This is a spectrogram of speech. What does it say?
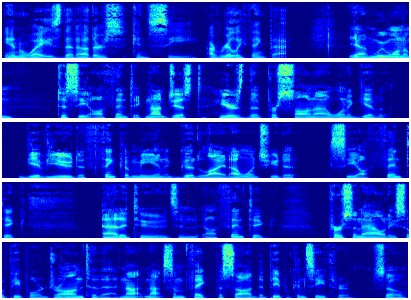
in ways that others can see. I really think that. Yeah, and we want them to see authentic, not just here's the persona I want to give give you to think of me in a good light. I want you to see authentic attitudes and authentic personality so people are drawn to that, not not some fake facade that people can see through. So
